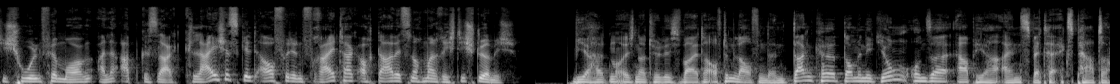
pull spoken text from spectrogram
die Schulen für morgen alle abgesagt. Gleiches gilt auch für den Freitag, auch da wird es nochmal richtig stürmisch. Wir halten euch natürlich weiter auf dem Laufenden. Danke, Dominik Jung, unser RPA1 Wetterexperte.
